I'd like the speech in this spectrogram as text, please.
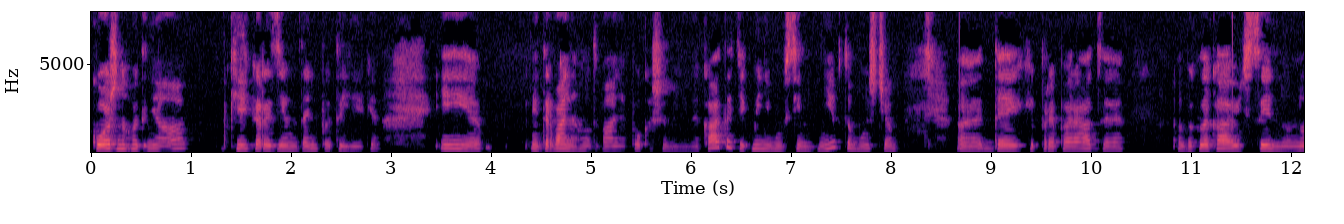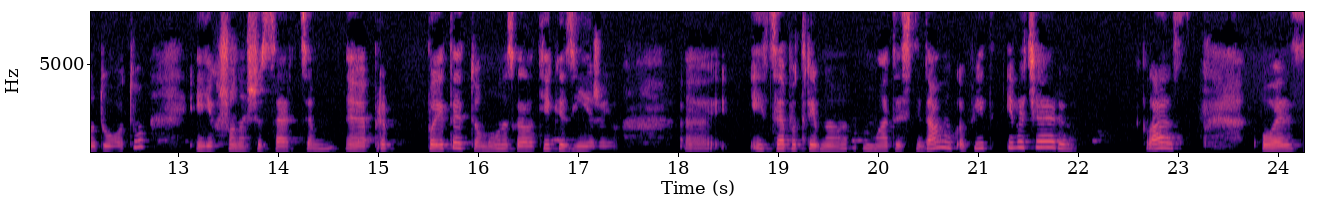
кожного дня кілька разів на день пити ліки. І інтервальне голодування поки що мені не катить, як мінімум 7 днів, тому що е, деякі препарати викликають сильну нудоту, і якщо наше серце е, припите, тому вона сказала тільки з їжею. Е, І це потрібно мати сніданок, обід і вечерю. Клас! Ось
